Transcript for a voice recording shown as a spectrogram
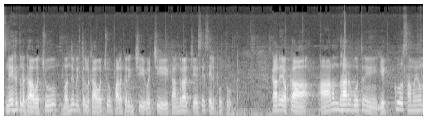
స్నేహితులు కావచ్చు బంధుమిత్రులు కావచ్చు పలకరించి వచ్చి కంగ్రాట్ చేసేసి వెళ్ళిపోతూ ఉంటారు. కానీ యొక్క ఆనందానుభూతిని ఎక్కువ సమయం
